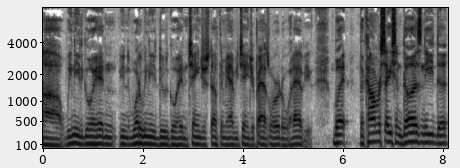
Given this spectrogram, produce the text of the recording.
Uh, we need to go ahead and you know, what do we need to do to go ahead and change your stuff? They may have you change your password or what have you." But the conversation does need to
